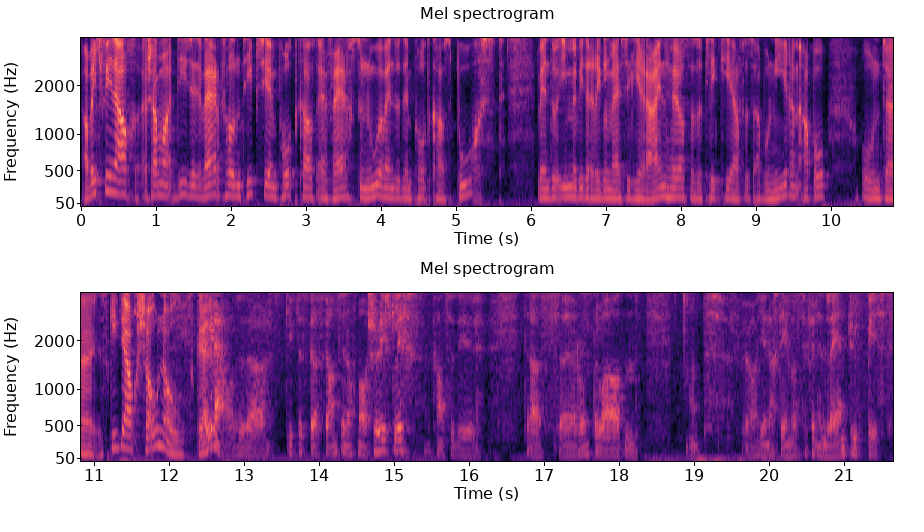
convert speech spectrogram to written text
Aber ich finde auch, schau mal, diese wertvollen Tipps hier im Podcast erfährst du nur, wenn du den Podcast buchst, wenn du immer wieder regelmäßig hier reinhörst. Also klick hier auf das Abonnieren-Abo. Und äh, es gibt ja auch Show Notes, gell? Ja, genau. Also da gibt es das Ganze nochmal schriftlich. Dann kannst du dir das äh, runterladen. Und ja, je nachdem, was du für ein Lerntyp bist,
